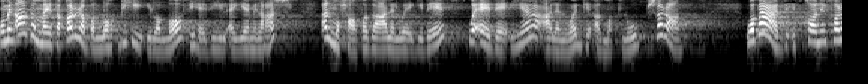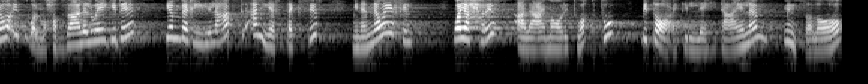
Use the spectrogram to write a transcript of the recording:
ومن أعظم ما يتقرب الله به إلى الله في هذه الأيام العشر المحافظة على الواجبات وأدائها على الوجه المطلوب شرعا. وبعد إتقان الفرائض والمحافظة على الواجبات ينبغي للعبد أن يستكثر من النوافل ويحرص على عمارة وقته بطاعة الله تعالى من صلاة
